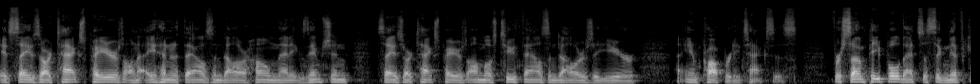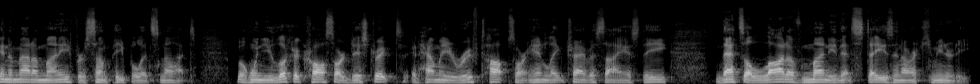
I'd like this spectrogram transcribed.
it saves our taxpayers on an $800,000 home. That exemption saves our taxpayers almost $2,000 a year uh, in property taxes. For some people, that's a significant amount of money. For some people, it's not. But when you look across our district at how many rooftops are in Lake Travis ISD, that's a lot of money that stays in our community.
